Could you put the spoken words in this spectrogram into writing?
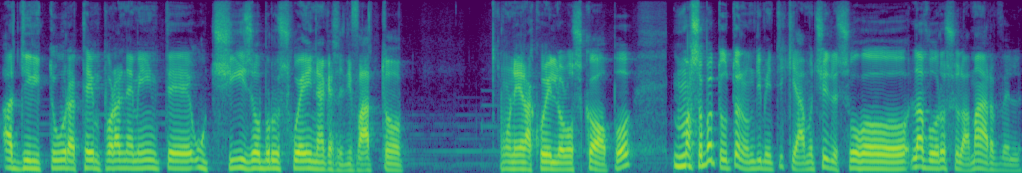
addirittura temporaneamente ucciso Bruce Wayne, anche se di fatto non era quello lo scopo, ma soprattutto non dimentichiamoci del suo lavoro sulla Marvel.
